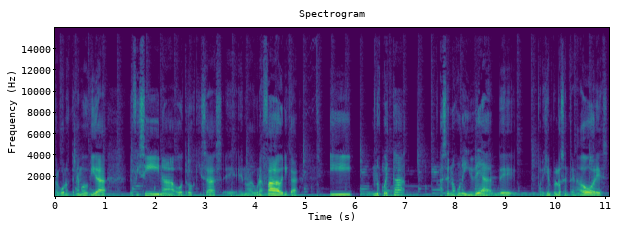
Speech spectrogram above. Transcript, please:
Algunos tenemos vida de oficina, otros quizás eh, en alguna fábrica. Y nos cuesta hacernos una idea de, por ejemplo, los entrenadores,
